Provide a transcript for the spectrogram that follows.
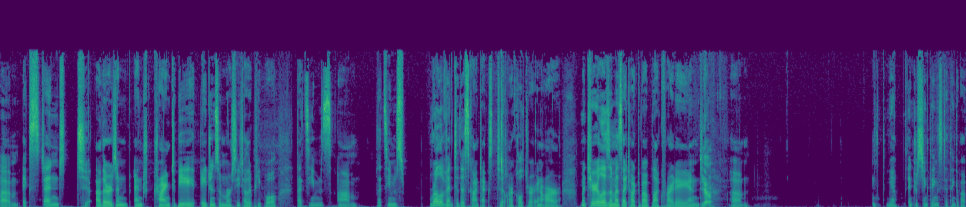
um extend to others and and trying to be agents of mercy to other people. That seems um that seems relevant to this context, to our culture and our materialism, as I talked about Black Friday and Yeah. um yeah, interesting things to think about.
